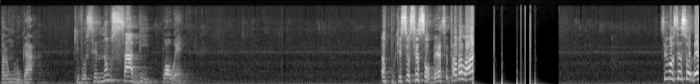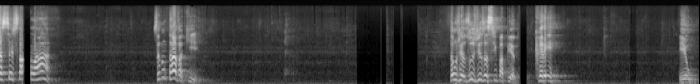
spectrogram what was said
para um lugar que você não sabe qual é. Ah, porque se você soubesse, você estava lá. Se você soubesse, você estava lá. Você não estava aqui. Então Jesus diz assim para Pedro: crê, eu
